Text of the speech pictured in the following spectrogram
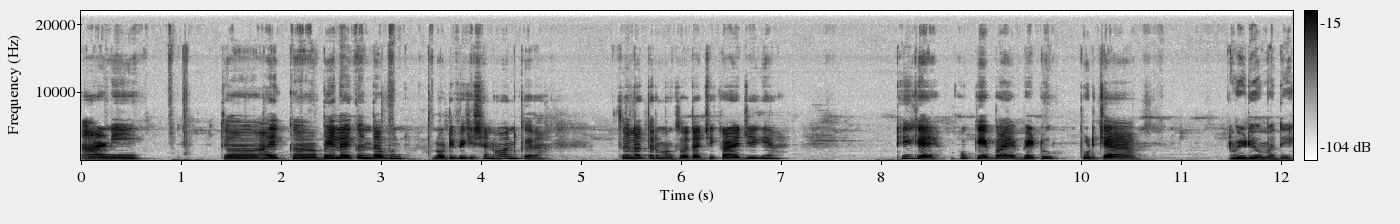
आणि ऐक बेल आयकन दाबून नोटिफिकेशन ऑन करा. चला तर मग स्वतःची काळजी घ्या. ठीक आहे. Okay bye. भेटू पुढच्या व्हिडिओमध्ये.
